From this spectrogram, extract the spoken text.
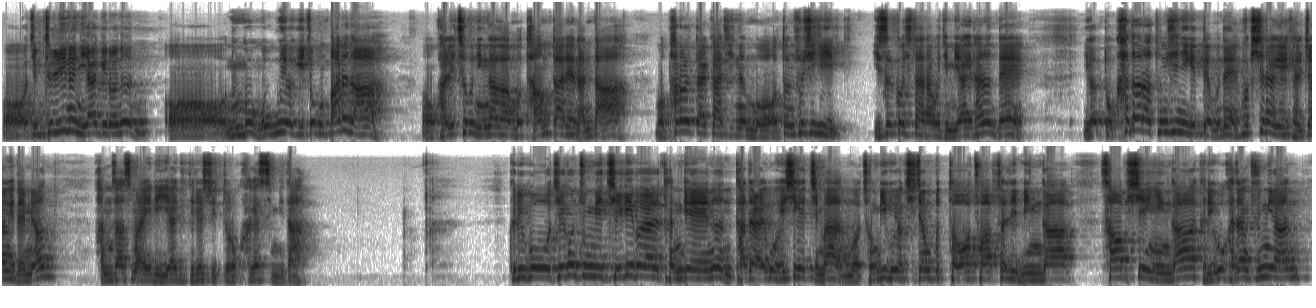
어, 지금 들리는 이야기로는 어, 능곡 5구역이 조금 빠르다. 어, 관리처분 인가가 뭐 다음 달에 난다. 뭐 8월 달까지는 뭐 어떤 소식이 있을 것이다라고 지금 이야기를 하는데 이것도 카더라 통신이기 때문에 확실하게 결정이 되면 감사 스마일이 이야기 드릴 수 있도록 하겠습니다. 그리고 재건축 및 재개발 단계는 다들 알고 계시겠지만 뭐 정비구역 지정부터 조합 설립 인가, 사업 시행 인가, 그리고 가장 중요한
